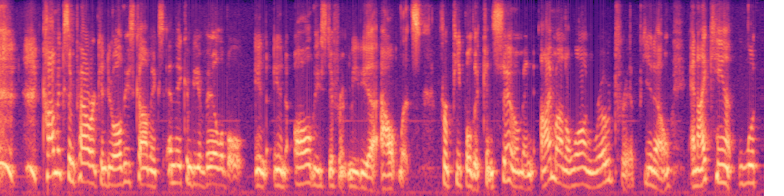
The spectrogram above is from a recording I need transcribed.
Comics Empower can do all these comics and they can be available in, in all these different media outlets for people to consume. And I'm on a long road trip, you know, and I can't look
